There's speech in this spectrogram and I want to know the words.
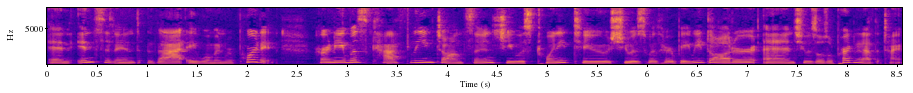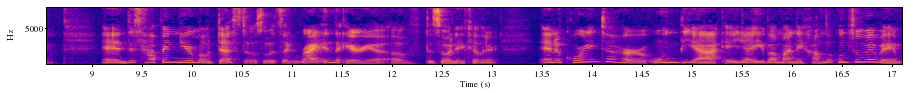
an incident that a woman reported. Her name was Kathleen Johnson. She was 22. She was with her baby daughter, and she was also pregnant at the time. And this happened near Modesto, so it's like right in the area of the Zodiac killer. And according to her, un día ella iba manejando con su bebé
